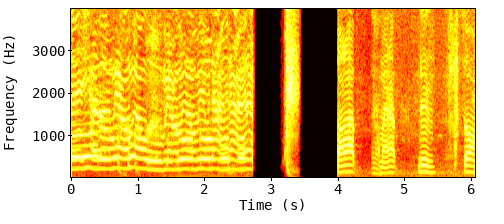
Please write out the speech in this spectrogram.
เลยไอ้เหี้ยเลยไม่เอาไม่เอาไม่เอาไม่เอาไม่เอาไม่ได้ไม่ได้ไม่ได้สองครับทำไมครับ หนึ่งสอง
